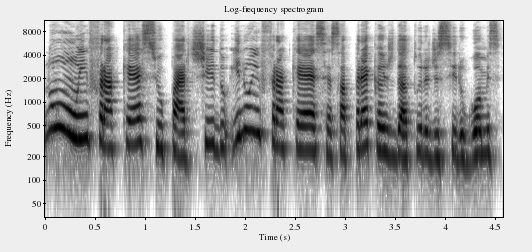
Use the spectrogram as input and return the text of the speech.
não enfraquece o partido e não enfraquece essa pré-candidatura de Ciro Gomes,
